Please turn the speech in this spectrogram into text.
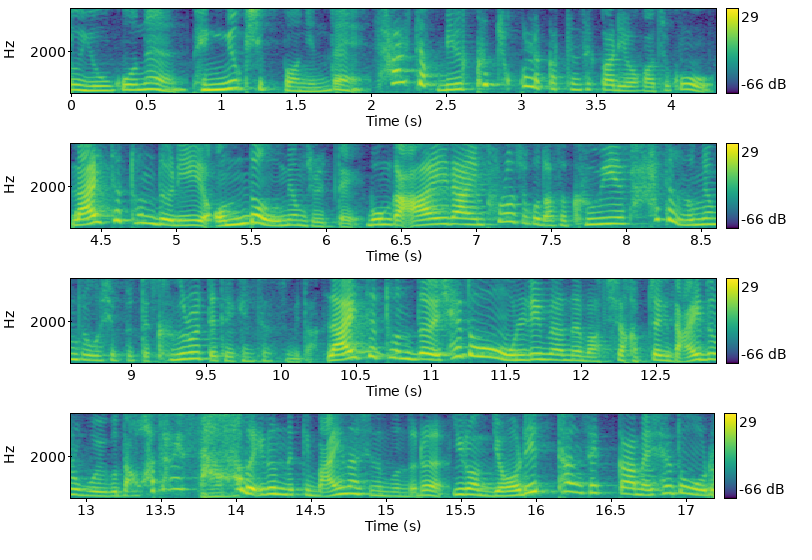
요 요거는 160번인데 살짝 밀크 초콜릿 같은 색깔이어가지고 라이트 톤들이 언더 음영 줄 때 뭔가 아이라인 풀어주고 나서 그 위에 살짝 음영 주고 싶을 때 그럴 때 되게 괜찮습니다. 라이트 톤들 섀도우 올리면은 막 진짜 갑자기 나이 들어 보이고 나 화장했어 막 이런 느낌 많이 나시는 분들은 이런 여릿한 색감의 섀도우를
